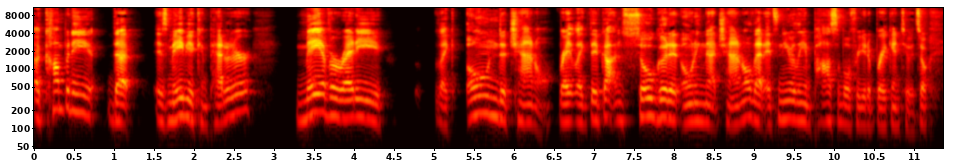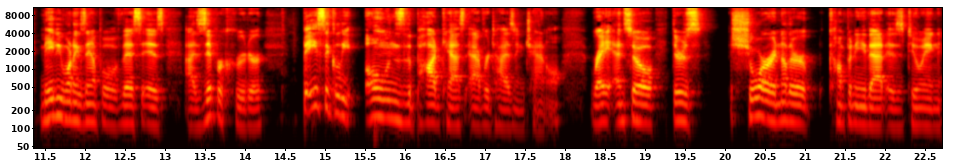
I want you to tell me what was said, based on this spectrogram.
a company that is maybe a competitor may have already like owned a channel, right? Like they've gotten so good at owning that channel that it's nearly impossible for you to break into it. So maybe one example of this is uh, ZipRecruiter basically owns the podcast advertising channel, right? And so there's sure another company that is doing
